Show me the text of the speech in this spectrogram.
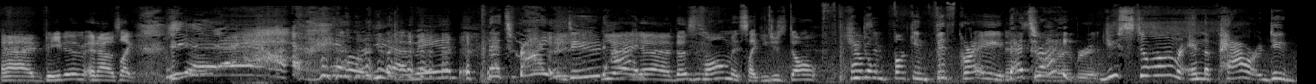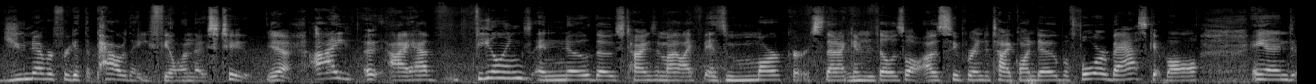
and I beat him, and I was like, "Yeah!" hell yeah, man. That's right, dude. Yeah, I- yeah. Those moments, like you just don't. You don't- don't fucking fifth grade. That's right. You still remember, and the power, dude. You never forget the power that you feel in those too. Yeah. I uh, I have feelings and know those times in my life as markers that I can Mm-hmm. feel as well. I was super into taekwondo before basketball, and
